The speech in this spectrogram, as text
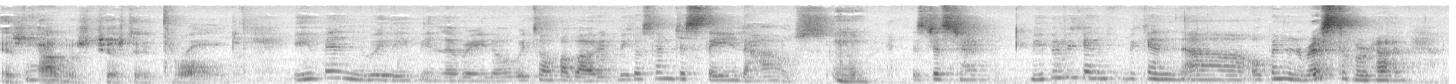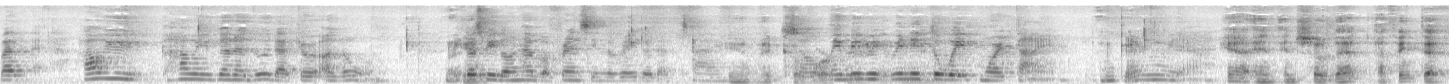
as Yeah. I was just enthralled. Even we live in Laredo, we talk about it because I'm just staying in the house. Mhm. It's just like maybe we can we can uh, open a restaurant, but how you how are you gonna do that? You're alone Right. because we don't have a friends in Laredo that time. You know, I had so maybe we, we need to wait more time. Okay. Yeah. Yeah, and, and so that I think that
